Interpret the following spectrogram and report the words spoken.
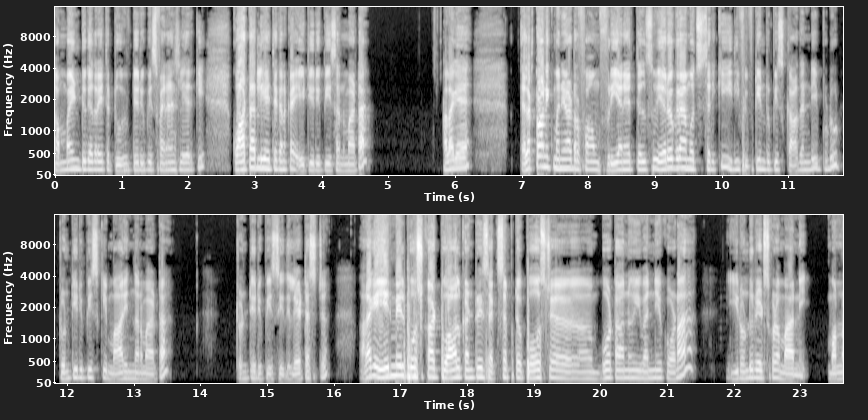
combine together అయితే టూ ఫిఫ్టీ రూపీస్ ఫైనాన్షియల్ ఇయర్కి క్వార్టర్లీ అయితే కనుక ఎయిటీ రూపీస్ అనమాట అలాగే electronic money order form free అనేది తెలుసు. ఏరోగ్రామ్ వచ్చేసరికి ఇది ఫిఫ్టీన్ రూపీస్ కాదండి. ఇప్పుడు ట్వంటీ రూపీస్కి మారిందనమాట ట్వంటీ రూపీస్ ఇది లేటెస్ట్ అలాగే air mail post card to all countries except post బోటాను ఇవన్నీ కూడా ఈ రెండు రేట్స్ కూడా మారినాయి. మొన్న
